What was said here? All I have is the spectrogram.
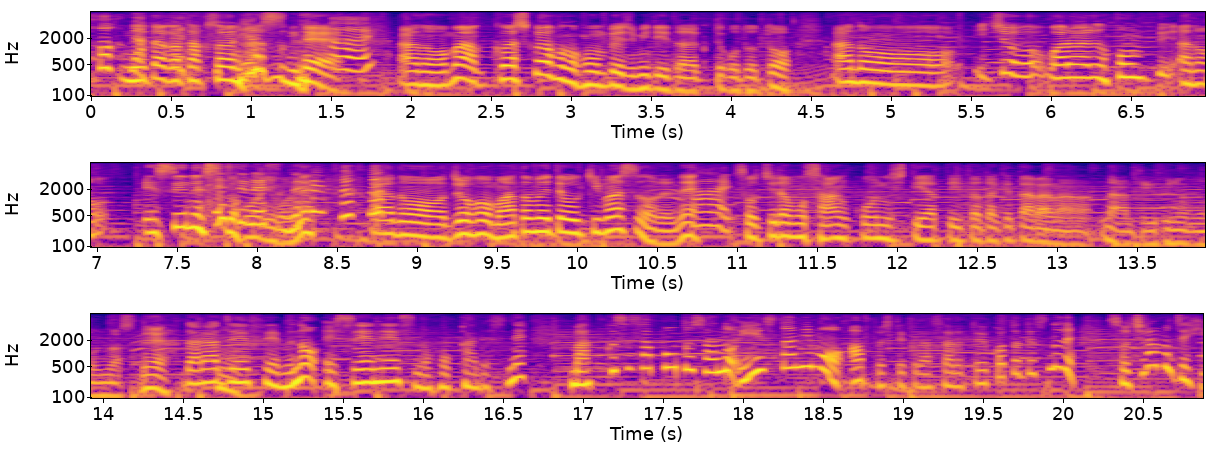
ネタがたくさんありますんで、はい。あのまあ、詳しくはこのホームページ見ていただくってことと、あの一応我々のホームペあの SNS の方にもね あの情報をまとめておきますのでね、はい。そちらも参考にしてやっていただけたらななんていうふうに思いますね。ダラズうん FM の SNS のほかですね、マックスサポートさんのインスタにもアップしてくださるということですのでそちらもぜひ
